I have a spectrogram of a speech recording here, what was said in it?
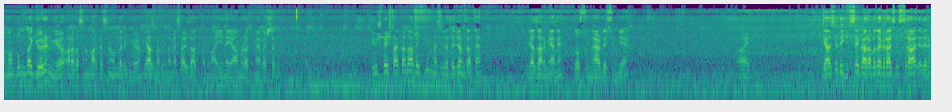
Ama bunda görünmüyor. Arabasının markasını onu da bilmiyorum. Yazmadım da mesaj da atmadım. Ay yine yağmur atmaya başladı. 3-5 dakika daha bekleyeyim mesaj atacağım zaten. Yazarım yani dostum neredesin diye. Ay. Gelse de gitsek arabada biraz istirahat ederim.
